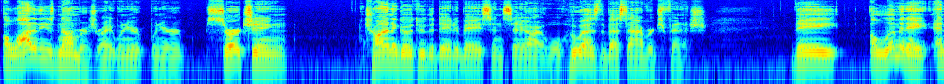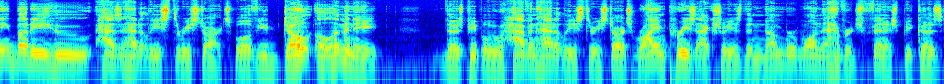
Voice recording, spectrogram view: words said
a lot of these numbers, right? When you're when you're searching, trying to go through the database and say, all right, well, who has the best average finish? They eliminate anybody who hasn't had at least three starts. Well, if you don't eliminate those people who haven't had at least three starts. Ryan Preece actually is the number one average finish because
